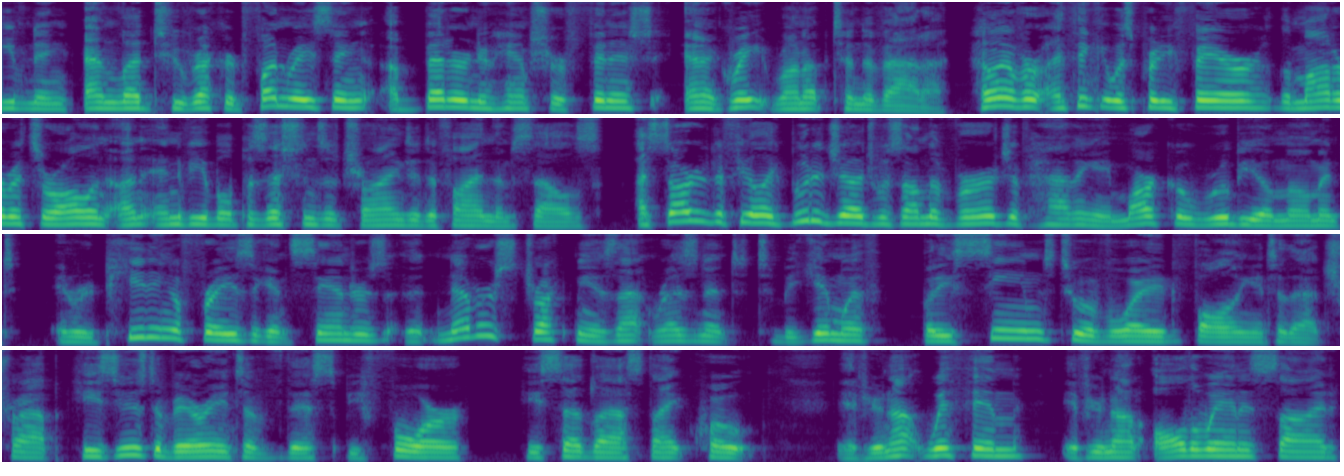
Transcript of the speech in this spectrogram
evening and led to record fundraising, a better New Hampshire finish, and a great run up to Nevada. However, I think it was pretty fair. The moderates are all in unenviable positions of trying to define themselves. I started to feel like Buttigieg was on the verge of having a Marco Rubio moment in repeating a phrase against Sanders that never struck me as that resonant to begin with, but he seemed to avoid falling into that trap. He's used a variant of this before. He said last night, quote, if you're not with him, if you're not all the way on his side,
